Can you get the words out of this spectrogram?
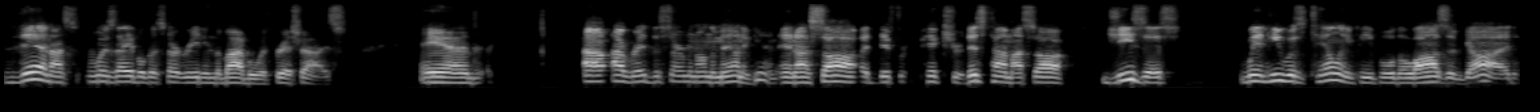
then I was able to start reading the bible with fresh eyes and I, I read the sermon on the mount again and i saw a different picture this time i saw jesus when he was telling people the laws of god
